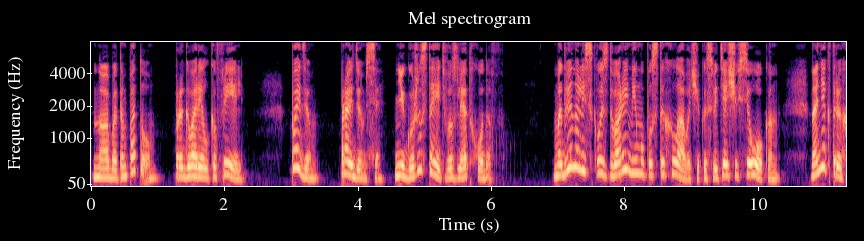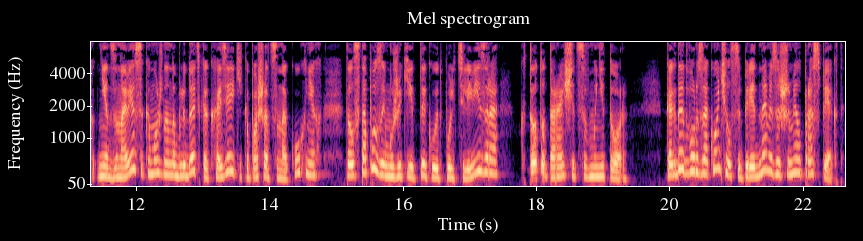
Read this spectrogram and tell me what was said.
но об этом потом, проговорил Кафриэль. Пойдем, пройдемся. Негоже стоять возле отходов. Мы двинулись сквозь дворы мимо пустых лавочек и светящихся окон. На некоторых нет занавесок, и можно наблюдать, как хозяйки копошатся на кухнях, толстопузые мужики тыкают пульт телевизора, кто-то таращится в монитор. Когда двор закончился, перед нами зашумел проспект.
